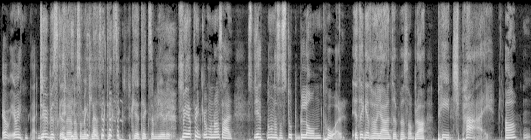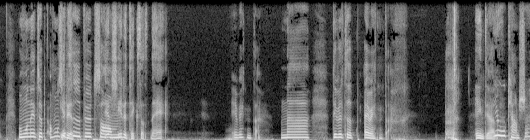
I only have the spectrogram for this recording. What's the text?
Jag, jag vet inte. Du beskriver henne som en classic Tex- Texan beauty. Men jag tänker hon har så här, hon har så stort blont hår. Jag tänker att hon gör en typ en så bra peach pie. Ja. Men hon är typ, hon ser det- typ ut som... Är, är det Texas? Nej. Jag vet inte. Nej, det är väl typ, jag vet inte. Inte jag heller. Jo, kanske.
